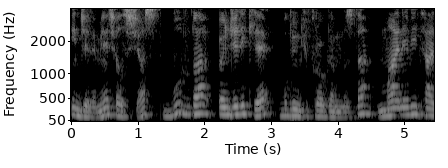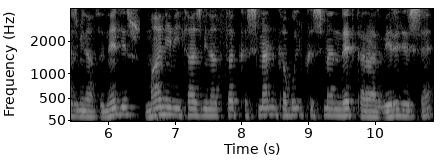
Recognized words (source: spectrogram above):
incelemeye çalışacağız. Burada öncelikle bugünkü programımızda manevi tazminatı nedir? Manevi tazminatta kısmen kabul, kısmen red karar verilirse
